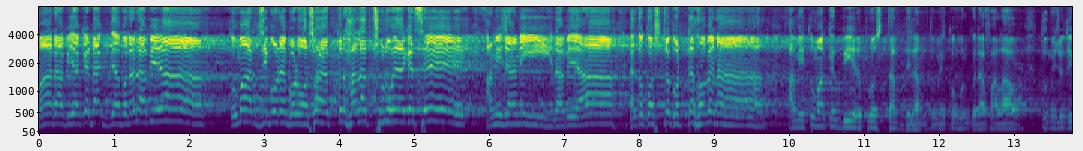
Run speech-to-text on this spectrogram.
মা রাবিয়াকে ডাক দেয়া বলে, রাবিয়া, তোমার জীবনে বড় অসহায়ত্বর হালাত শুরু হয়ে গেছে। আমি জানি, রাবিয়া, এত কষ্ট করতে হবে না। আমি তোমাকে বিয়ের প্রস্তাব দিলাম, তুমি কবুল করে ফালাও। তুমি যদি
